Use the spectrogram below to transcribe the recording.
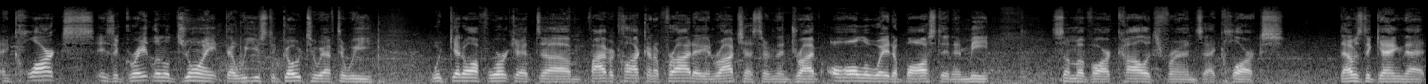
And Clark's is a great little joint that we used to go to after we would get off work at um, 5 o'clock on a Friday in Rochester and then drive all the way to Boston and meet some of our college friends at Clark's. That was the gang that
